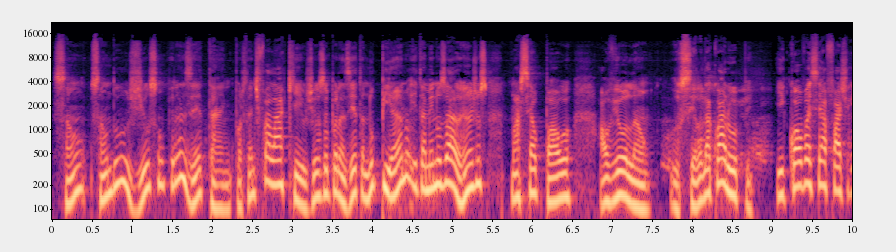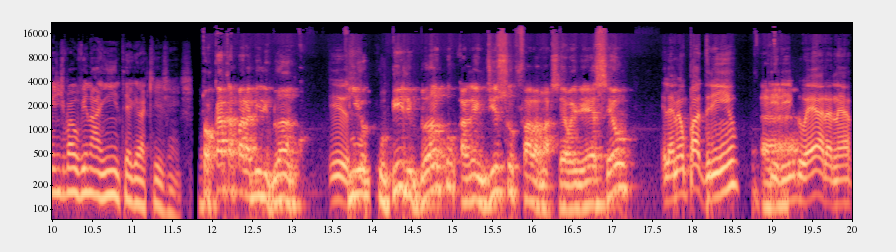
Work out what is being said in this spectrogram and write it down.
São, são do Gilson Pelanzeta. É importante falar aqui, o Gilson Pelanzeta no piano e também nos arranjos, Marcel Powell ao violão. O selo da Quarupi. E qual vai ser a faixa que a gente vai ouvir na íntegra aqui, gente? Tocata para Billy Blanco. Isso. E o, o Billy Blanco, além disso, fala, Marcel, ele é seu ele é meu padrinho, é. querido, era, né?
